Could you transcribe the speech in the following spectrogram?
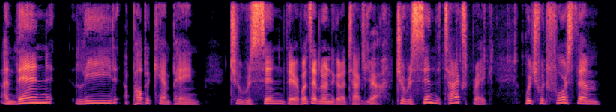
and then lead a public campaign to rescind their. Once I learned they got a tax break, Yeah. to rescind the tax break, which would force them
